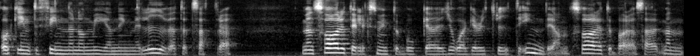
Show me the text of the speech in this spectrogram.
och inte finner någon mening med livet etc. Men svaret är liksom inte att boka yoga-retreat i Indien. Svaret är bara så här, men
